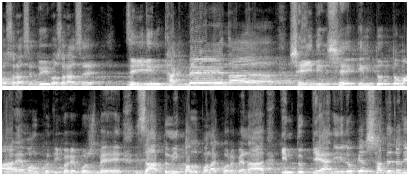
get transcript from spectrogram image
বছর আছে, দুই বছর আছে। যেই দিন থাকবে না, সেই দিন সে কিন্তু তোমার এমন ক্ষতি করে বসবে যা তুমি কল্পনা করবে না। কিন্তু জ্ঞানী লোকের সাথে যদি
